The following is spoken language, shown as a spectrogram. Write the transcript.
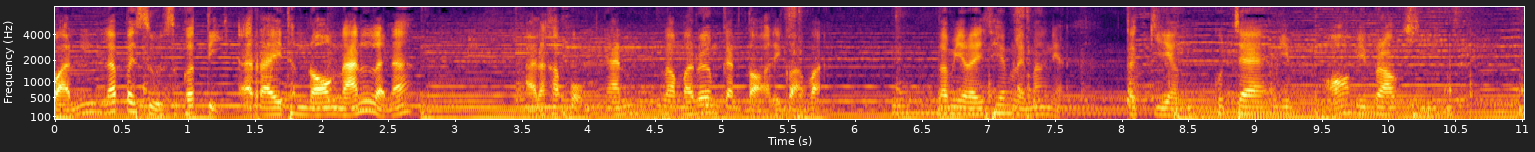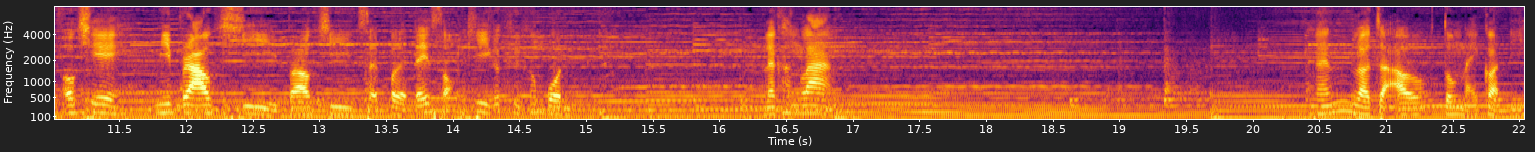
วรรค์และไปสู่สุคติอะไรทำนองนั้นแหละนะเอาละครับผมงั้นเรามาเริ่มกันต่อดีกว่าว่า เรามีอะไรเทมอะไรบ้างเนี่ยตะเกียงกุญแจมีอ๋อมีบราวคีโอเค มีบราวคีบราวคีจะเปิดได้ 2 ที่ก็คือข้างบน และข้างล่าง งั้นเราจะเอาตรงไหนก่อนดี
